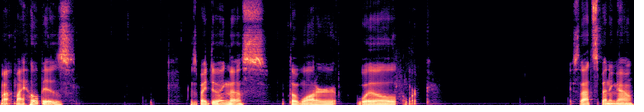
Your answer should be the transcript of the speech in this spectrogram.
My, my hope is, is by doing this, the water will work. So that's spinning now.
